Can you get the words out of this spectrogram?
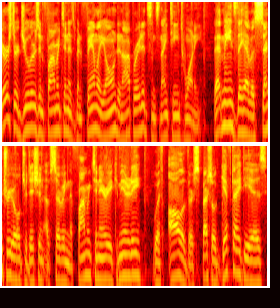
Gerster Jewelers in Farmington has been family owned and operated since 1920. That means they have a century old tradition of serving the Farmington area community with all of their special gift ideas,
